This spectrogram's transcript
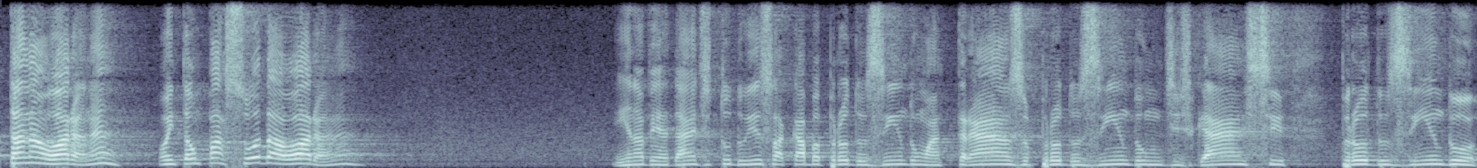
está na hora, né? Ou então passou da hora, né? E na verdade tudo isso acaba produzindo um atraso, produzindo um desgaste, produzindo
